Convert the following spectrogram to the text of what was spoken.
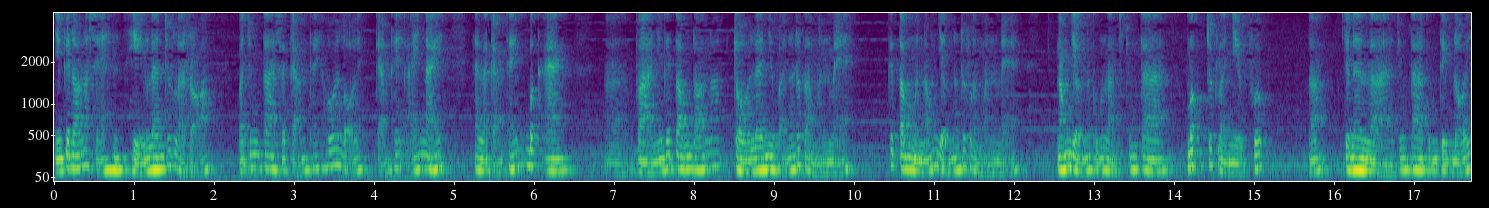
những cái đó nó sẽ hiện lên rất là rõ. Và chúng ta sẽ cảm thấy hối lỗi cảm thấy áy náy hay là cảm thấy bất an. À, và những cái tâm đó nó trồi lên như vậy nó rất là mạnh mẽ. Cái tâm mình nóng giận nó rất là mạnh mẽ. Nóng giận nó cũng làm cho chúng ta mất rất là nhiều phước. Đó cho nên là chúng ta cũng tuyệt đối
